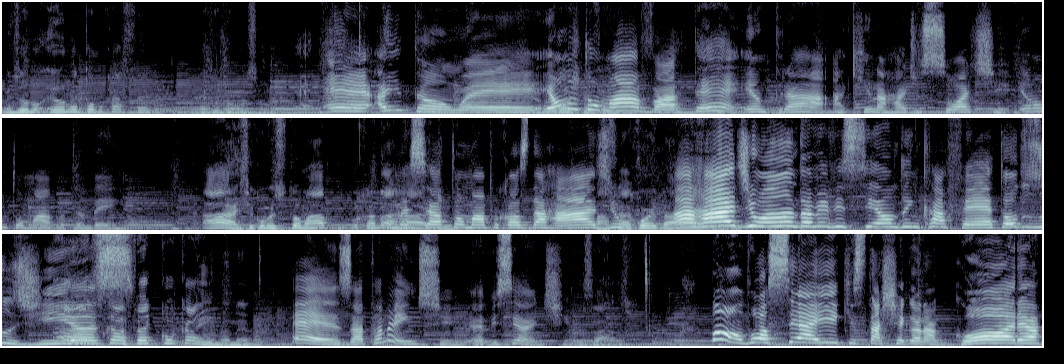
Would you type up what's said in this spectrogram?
mas eu não, eu não tomo café. É essa a informação. É, ah, então, é, Eu eu não não de café. tomava até entrar aqui na Rádio Sorte, eu não tomava também. Ah, e você começou a tomar por causa da Comecei a rádio. tomar por causa da rádio. acordado. A rádio anda me viciando em café todos os Ah, dias. café com cocaína, né? É, exatamente. É viciante. Exato. Bom, você aí que está chegando agora,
